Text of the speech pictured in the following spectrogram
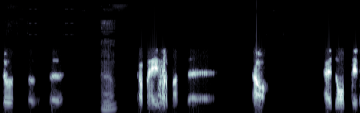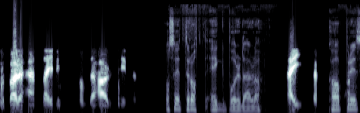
stund. Så att, det- Ja. men det är som att, eh, ja. Det är någonting som börjar hända i liksom om det är halvtimmen. Och så ett rått ägg på det där då? Nej, Kapris?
